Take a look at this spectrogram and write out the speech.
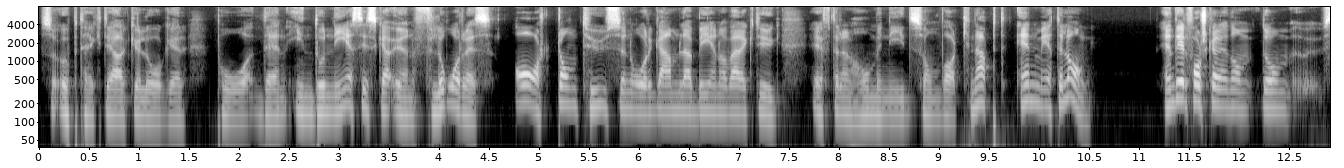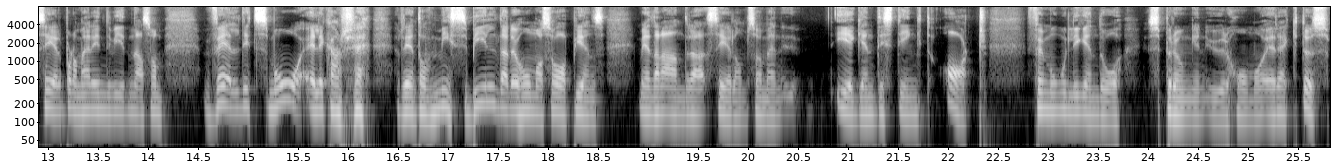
så upptäckte arkeologer på den indonesiska ön Flores 18 000 år gamla ben och verktyg efter en hominid som var knappt en meter lång. En del forskare de, de, ser på de här individerna som väldigt små eller kanske rent av missbildade Homo sapiens medan andra ser dem som en egen distinkt art. Förmodligen då sprungen ur Homo erectus,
